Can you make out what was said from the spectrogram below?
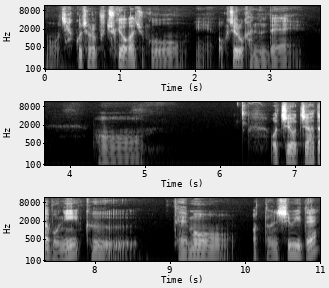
뭐 자꾸 저를 부추겨가지고 예, 억지로 갔는데 어 어찌어찌 하다 보니 그 데모 어떤 시위대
